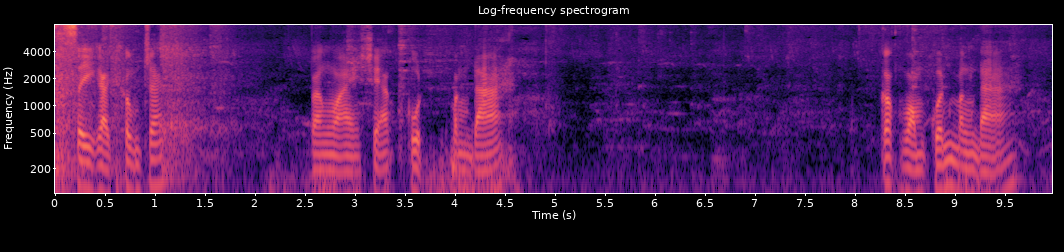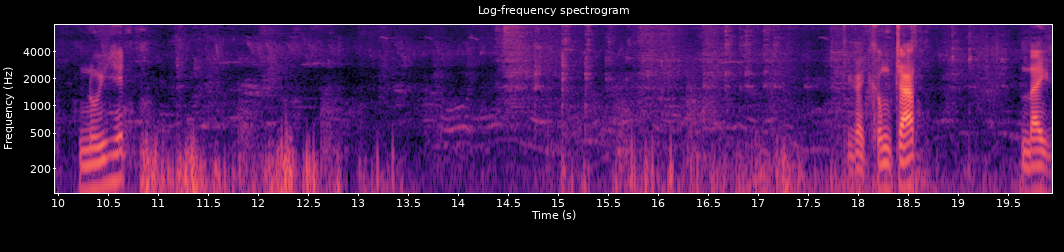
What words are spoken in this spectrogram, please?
Xây gạch không trát. Và ngoài sẽ cột bằng đá. Các vòng quấn bằng đá, núi hết. Gạch không trát. Đây,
